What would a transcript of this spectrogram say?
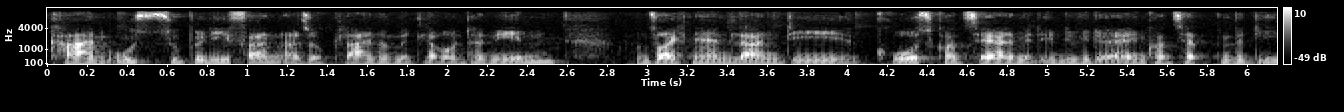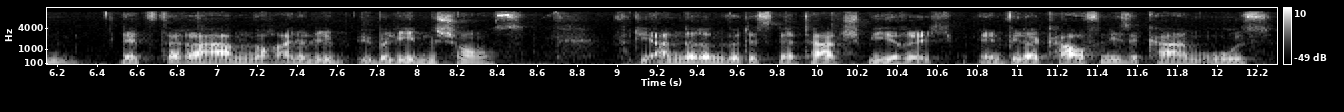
KMUs zu beliefern, also kleine und mittlere Unternehmen, und solchen Händlern, die Großkonzerne mit individuellen Konzepten bedienen. Letztere haben noch eine Überlebenschance. Für die anderen wird es in der Tat schwierig. Entweder kaufen diese KMUs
